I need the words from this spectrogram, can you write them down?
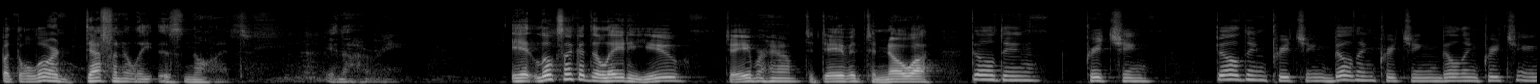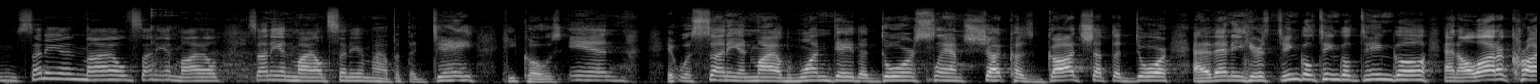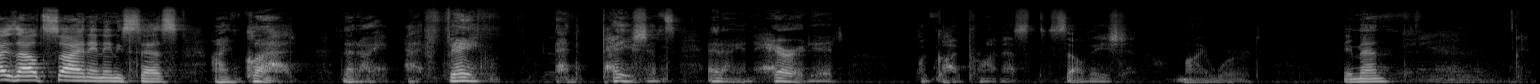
But the Lord definitely is not in a hurry. It looks like a delay to you, to Abraham, to David, to Noah, building, preaching, building, preaching, building, preaching, building, preaching, sunny and mild, sunny and mild, sunny and mild, sunny and mild. But the day he goes in, it was sunny and mild. One day the door slammed shut because God shut the door, and then he hears tingle, tingle, tingle, and a lot of cries outside, and then he says, I'm glad that I had faith and patience, and I inherited what God promised salvation my word. Amen? Amen?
